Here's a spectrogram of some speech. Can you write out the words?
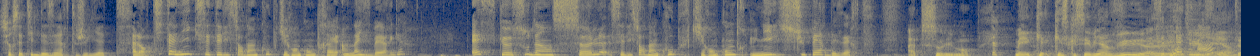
sur cette île déserte, Juliette. Alors, Titanic, c'était l'histoire d'un couple qui rencontrait un iceberg. Est-ce que Soudain seul, c'est l'histoire d'un couple qui rencontre une île super déserte? Absolument. Mais qu'est- qu'est-ce que c'est bien vu euh, C'est pointu hein. C'est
